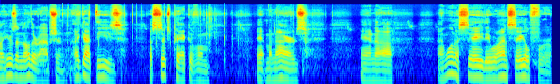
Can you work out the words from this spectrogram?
Now here's another option. I got these, a six pack of them at Menards. And uh, I want to say they were on sale for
